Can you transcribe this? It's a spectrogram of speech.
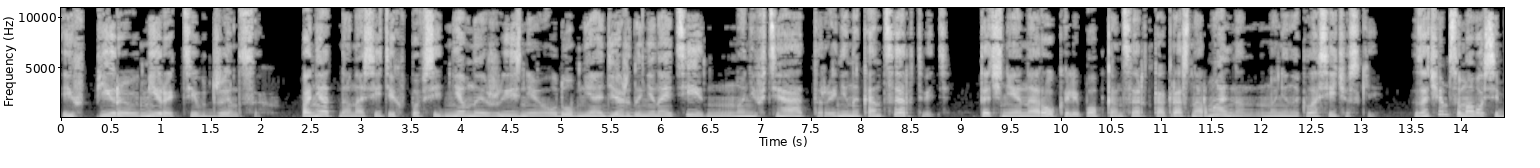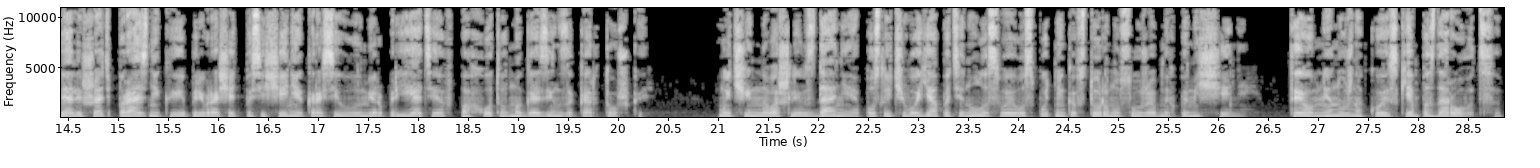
И в пиры в мир идти в джинсах. Понятно, носить их в повседневной жизни удобнее одежды не найти, но не в театр и не на концерт ведь. Точнее, на рок или поп-концерт как раз нормально, но не на классический. Зачем самого себя лишать праздника и превращать посещение красивого мероприятия в поход в магазин за картошкой? Мы чинно вошли в здание, после чего я потянула своего спутника в сторону служебных помещений. «Тео, мне нужно кое с кем поздороваться.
